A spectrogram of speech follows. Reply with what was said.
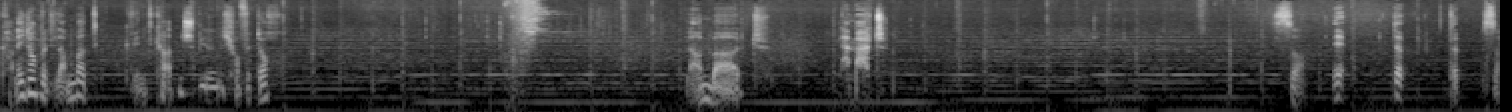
Kann ich noch mit Lambert Quintkarten spielen? Ich hoffe doch. Lambert. Ja. Da, da, so.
